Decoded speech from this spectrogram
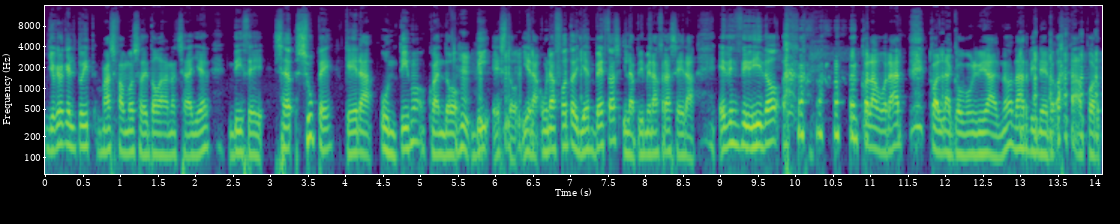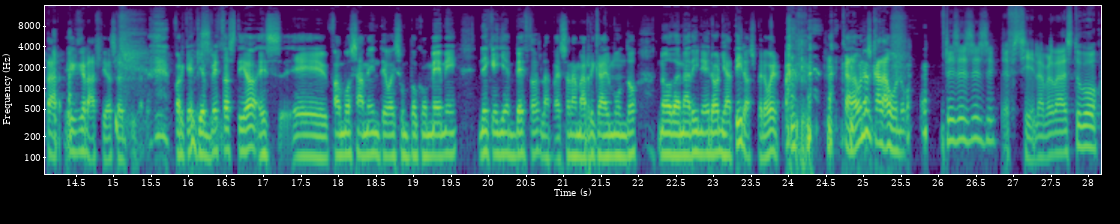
yo creo que el tweet más famoso de toda la noche de ayer dice: Supe que era un timo cuando vi esto. Y era una foto de Jeff Bezos y la primera frase era: He decidido colaborar con la comunidad, ¿no? Dar dinero, aportar. Es gracioso, tío. Porque Jeff Bezos, tío, es eh, famosamente o es un poco meme de que Jeff Bezos, la persona más rica del mundo, no dona dinero ni a tiros. Pero bueno, cada uno es cada uno. Sí, sí, sí, sí. Sí, la verdad estuvo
